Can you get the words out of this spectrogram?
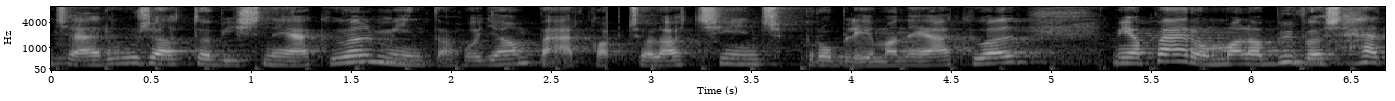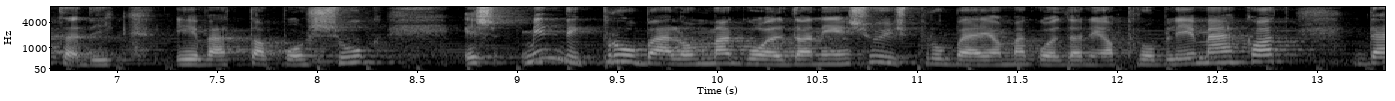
Nincsen rózsa tövis nélkül, mint ahogyan párkapcsolat sincs probléma nélkül. Mi a párommal a bűvös hetedik évet tapossuk, és mindig próbálom megoldani, és ő is próbálja megoldani a problémákat, de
